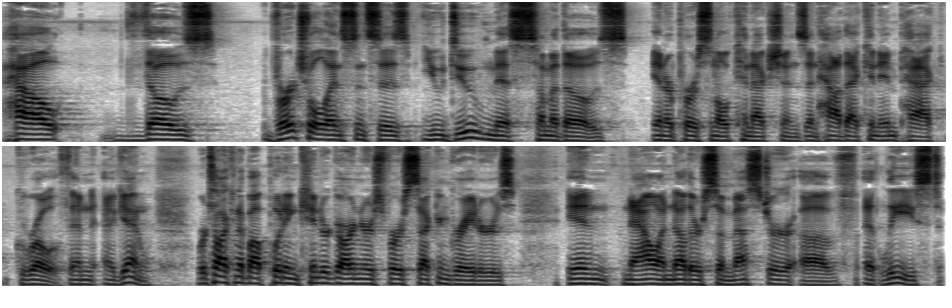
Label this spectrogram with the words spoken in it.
how those virtual instances, you do miss some of those interpersonal connections and how that can impact growth. And again, we're talking about putting kindergartners, first, second graders in now another semester of at least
